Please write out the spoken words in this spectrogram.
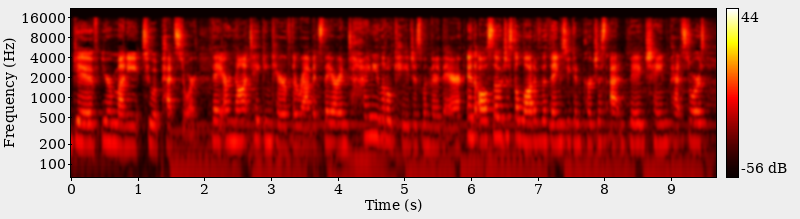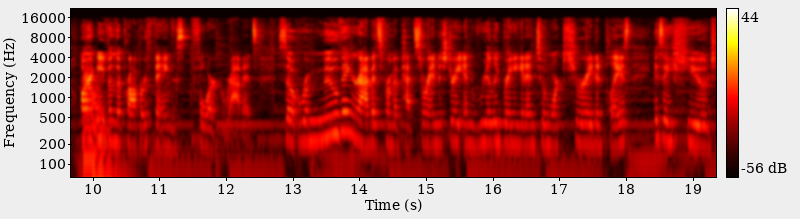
give your money to a pet store. They are not taking care of their rabbits. They are in tiny little cages when they're there. And also just a lot of the things you can purchase at big chain pet stores aren't even the proper things for rabbits. So removing rabbits from a pet store industry and really bringing it into a more curated place is a huge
